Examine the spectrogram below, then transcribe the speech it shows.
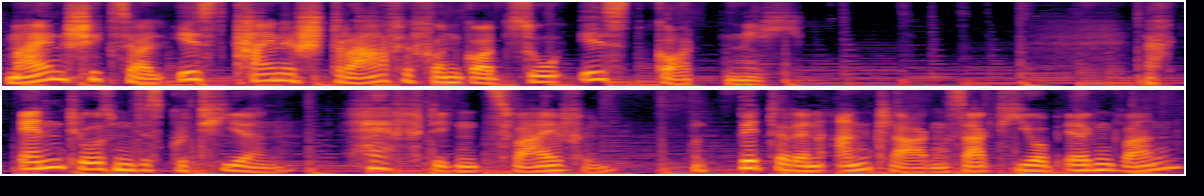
Mein Schicksal ist keine Strafe von Gott. So ist Gott nicht. Nach endlosem Diskutieren, heftigen Zweifeln und bitteren Anklagen sagt Hiob irgendwann,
